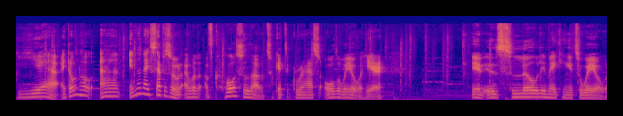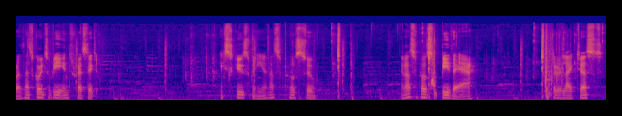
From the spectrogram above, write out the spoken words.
yeah, I don't know. Uh, in the next episode, I would of course love to get the grass all the way over here. It is slowly making its way over. That's going to be interesting. Excuse me, you're not supposed to... You're not supposed to be there. You're like, just...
